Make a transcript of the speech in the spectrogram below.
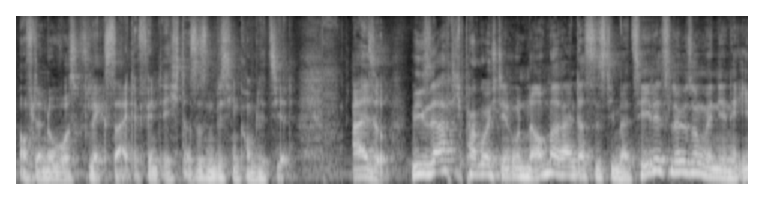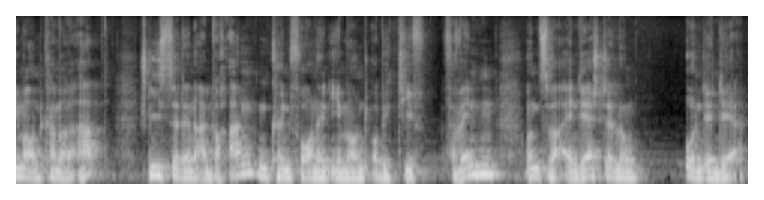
auf der Novos Flex Seite, finde ich. Das ist ein bisschen kompliziert. Also, wie gesagt, ich packe euch den unten auch mal rein. Das ist die Mercedes-Lösung. Wenn ihr eine E-Mount-Kamera habt, schließt ihr den einfach an und könnt vorne ein E-Mount-Objektiv verwenden. Und zwar in der Stellung und in der.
